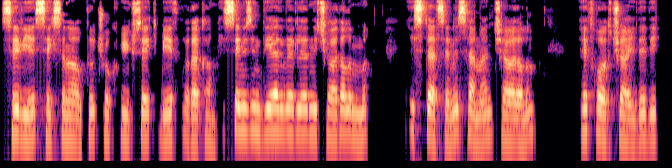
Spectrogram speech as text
Seviye 86 çok yüksek bir rakam. Hissemizin diğer verilerini çağıralım mı? İsterseniz hemen çağıralım. Efor çay dedik.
